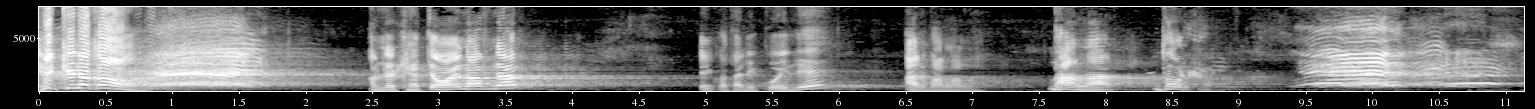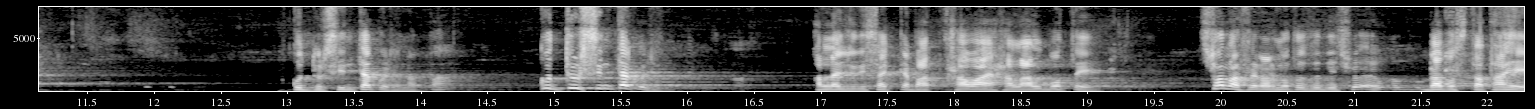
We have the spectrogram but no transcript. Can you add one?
ঠিক কিনা ক আপনার খেতে হয় না আপনার? এই কথাটি কইলে আর বালা না। বালা দরকার। কুদ্দুর চিন্তা করেন আপা কুদ্দুর চিন্তা করেন আল্লাহ যদি চারটা ভাত খাওয়ায় হালাল মতে, চলাফেরার মতো যদি ব্যবস্থা থাকে,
